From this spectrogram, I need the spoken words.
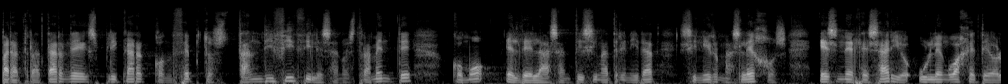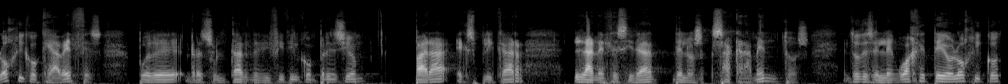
para tratar de explicar conceptos tan difíciles a nuestra mente como el de la Santísima Trinidad sin ir más lejos. Es necesario un lenguaje teológico que a veces puede resultar de difícil comprensión para explicar la necesidad de los sacramentos. Entonces el lenguaje teológico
